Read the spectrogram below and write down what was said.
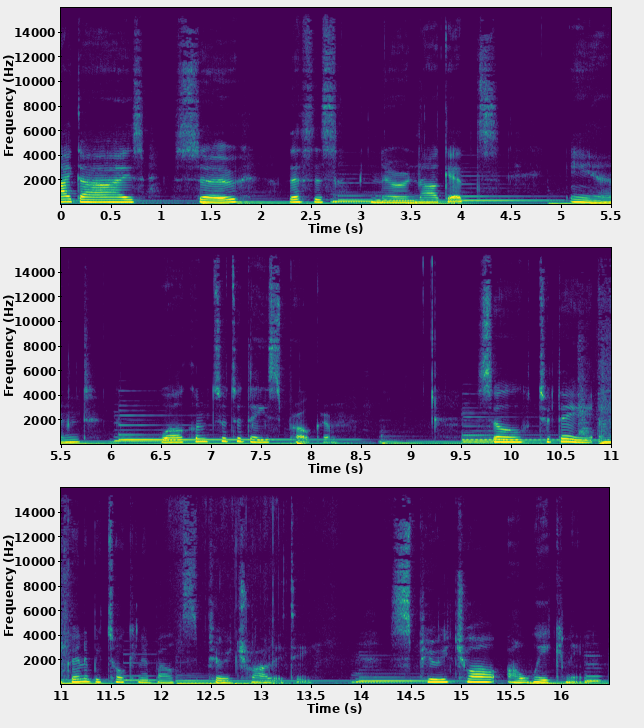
Hi, guys. So, this is Nerd Nuggets, and welcome to today's program. So, today I'm going to be talking about spirituality, spiritual awakening,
